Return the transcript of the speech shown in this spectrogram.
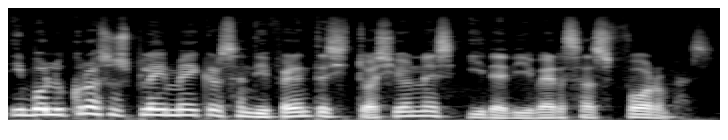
Involucró a sus playmakers en diferentes situaciones y de diversas formas.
